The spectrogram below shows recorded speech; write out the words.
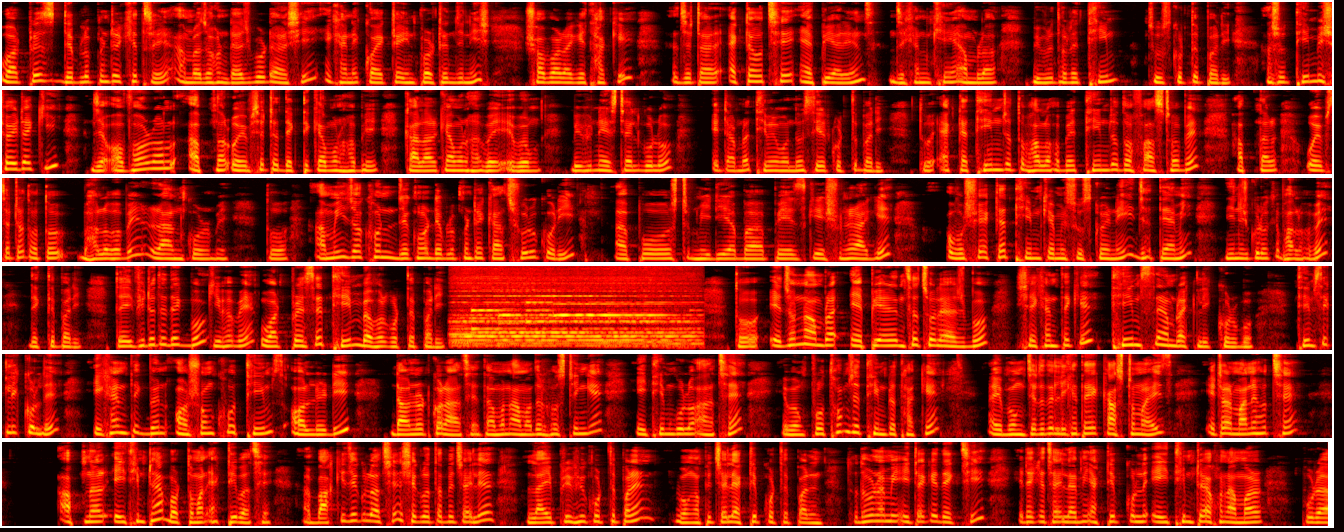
WordPress ডেভেলপমেন্টের ক্ষেত্রে আমরা যখন ড্যাশবোর্ডে আসি, এখানে কয়েকটা ইম্পর্টেন্ট জিনিস সবার আগে থাকে, যেটা একটা হচ্ছে অ্যাপিয়ারেন্স যেখান খেয়ে আমরা বিভিন্ন ধরনের থিম চুজ করতে পারি। আসলে থিম বিষয়টা কি? যে ওভারঅল আপনার ওয়েবসাইটটা দেখতে কেমন হবে কালার কেমন হবে এবং বিভিন্ন স্টাইলগুলো এটা আমরা থিমের মাধ্যমে সিলেক্ট করতে পারি। তো একটা থিম যত ভালো হবে থিম যত ফাস্ট হবে, আপনার ওয়েবসাইটটা তত ভালোভাবে রান করবে। তো আমি যখন যে কোনো ডেভেলপমেন্টের কাজ শুরু করি পোস্ট মিডিয়া বা পেজ ক্রিয়েশনের আগে, অবশ্যই একটা থিমকে আমি চুজ করে নিই, যাতে আমি জিনিসগুলোকে ভালোভাবে দেখতে পারি। তো এই ভিডিওতে দেখব কীভাবে ওয়ার্ডপ্রেসের থিম ব্যবহার করতে পারি। তো এজন্য আমরা অ্যাপিয়ারেন্সে চলে আসব। সেখান থেকে থিমসে আমরা ক্লিক করব। থিমসে ক্লিক করলে এখানে দেখবেন অসংখ্য থিমস অলরেডি ডাউনলোড করা আছে। তার মানে আমাদের হোস্টিংয়ে এই থিমগুলো আছে এবং প্রথম যে থিমটা থাকে এবং যেটাতে লিখে থাকে কাস্টমাইজ এটার মানে হচ্ছে আপনার এই থিমটা বর্তমান অ্যাক্টিভ আছে। আর বাকি যেগুলো আছে, সেগুলোতে আপনি চাইলে লাইভ রিভিউ করতে পারেন এবং আপনি চাইলে অ্যাক্টিভ করতে পারেন। তো ধরুন আমি এটাকে দেখছি, এটাকে চাইলে আমি অ্যাক্টিভ করলে এই থিমটা এখন আমার পুরা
